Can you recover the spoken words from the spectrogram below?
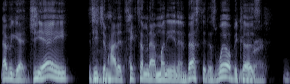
now we get GA to teach them how to take some of that money and invest it as well. Because Mm-hmm. Right.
